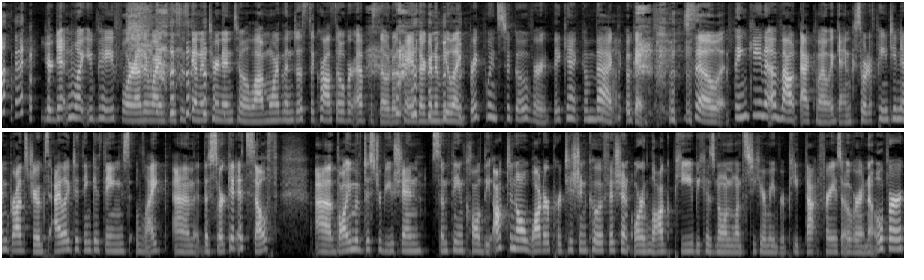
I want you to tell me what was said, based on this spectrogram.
You're getting what you pay for. Otherwise, this is going to turn into a lot more than just the crossover episode. Okay. They're going to be like, breakpoints took over. They can't come back. Okay. So, thinking about ECMO, again, sort of painting in broad strokes, I like to think of things like um, the circuit itself. Uh, volume of distribution, something called the octanol water partition coefficient or log P, because no one wants to hear me repeat that phrase over and over,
